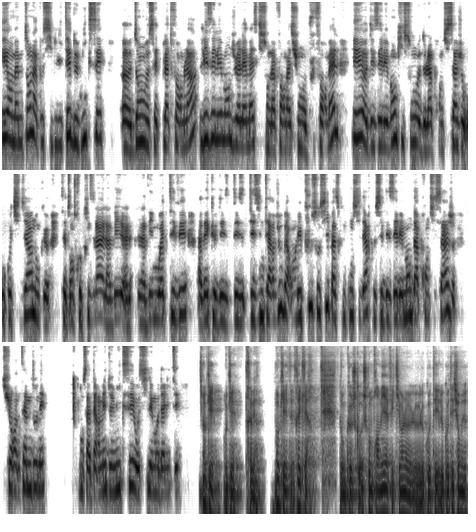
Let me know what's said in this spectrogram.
et en même temps la possibilité de mixer dans euh, cette plateforme-là les éléments du LMS qui sont de la formation euh, plus formelle et des éléments qui sont de l'apprentissage au, quotidien. Donc cette entreprise-là, elle avait, elle, avait une web TV avec des, des, des interviews. Ben, on les pousse aussi parce qu'on considère que c'est des éléments d'apprentissage sur un thème donné. Donc ça permet de mixer aussi les modalités. Ok, ok, très bien. Ok, très clair. Donc je, je, comprends bien effectivement le, côté le côté sur mesure.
